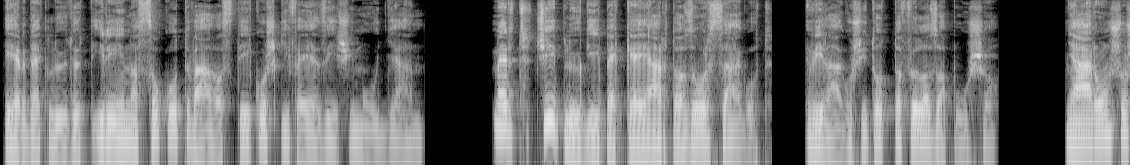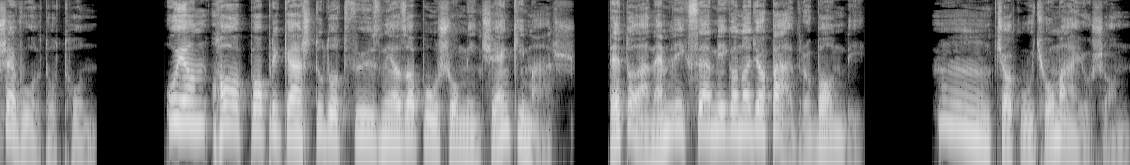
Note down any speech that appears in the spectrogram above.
Érdeklődött Irén a szokott választékos kifejezési módján. Mert cséplőgépekkel járta az országot, világosította föl az apósa. Nyáron sose volt otthon. Olyan halk paprikást tudott főzni az apósom, mint senki más. Te talán emlékszel még a nagyapádra, Bandi? Hmm, csak úgy homályosan.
